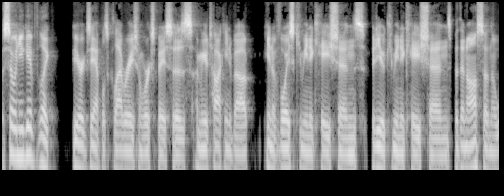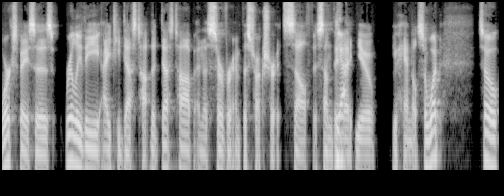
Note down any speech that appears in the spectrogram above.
So when you give like your examples, collaboration workspaces, I mean, you're talking about you know voice communications, video communications, but then also in the workspaces, really the IT desktop, the desktop and the server infrastructure itself is something yeah. that you you handle. So what? So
